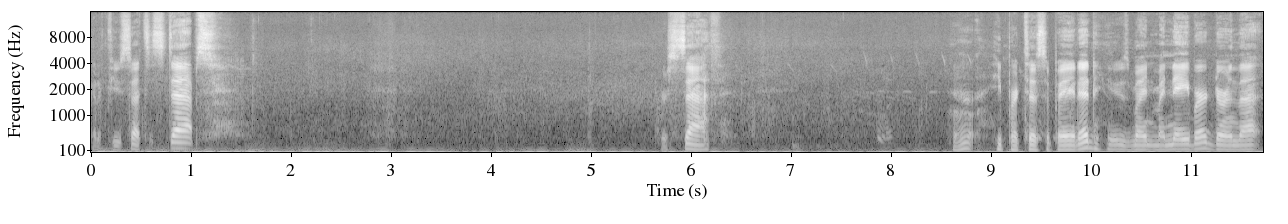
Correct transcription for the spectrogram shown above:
Got a few sets of steps. For Seth. Yeah, he participated. He was my, my neighbor during that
